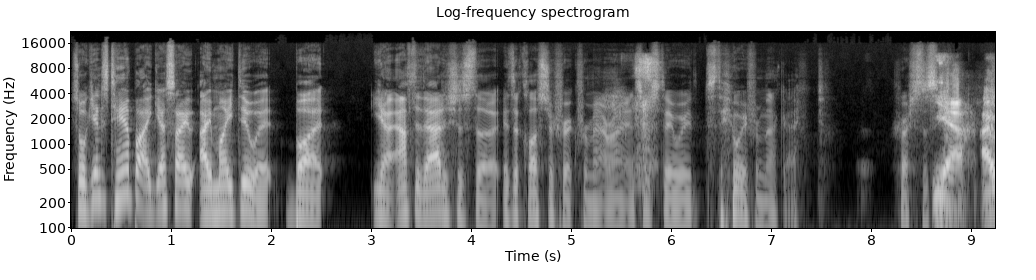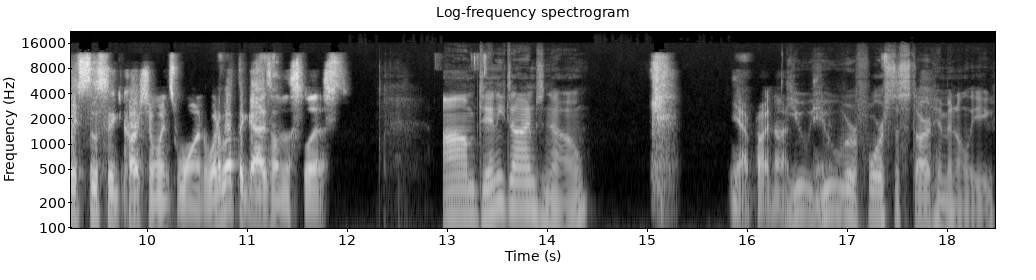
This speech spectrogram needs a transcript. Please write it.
so against Tampa, I guess I, I might do it, but yeah, after that it's just a it's a cluster frick for Matt Ryan. So stay away stay away from that guy. Crush the. Yeah, I would still say Carson Wentz one. What about the guys on this list? Um, Danny Dimes, no. Yeah, probably not. You Yeah. you were forced to start him in a league.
